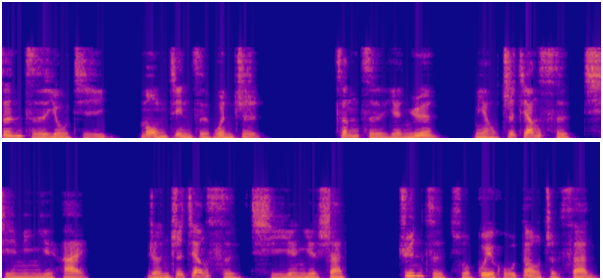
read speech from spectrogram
曾子有疾，孟敬子问之。曾子言曰：“鸟之将死，其鸣也哀；人之将死，其言也善。君子所贵乎道者三：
